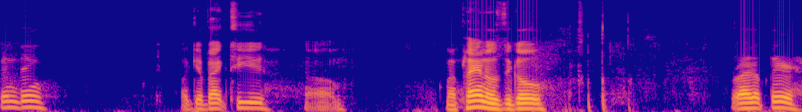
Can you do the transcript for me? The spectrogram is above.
fending, I'll get back to you. Um, my plan was to go right up there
